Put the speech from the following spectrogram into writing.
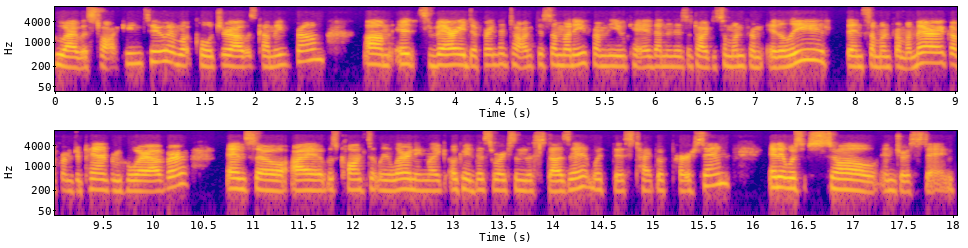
who I was talking to and what culture I was coming from. Um, it's very different to talk to somebody from the UK than it is to talk to someone from Italy, than someone from America, from Japan, from wherever. And so I was constantly learning, like, okay, this works and this doesn't with this type of person. And it was so interesting.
